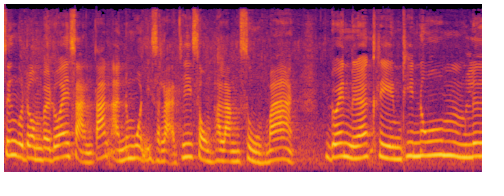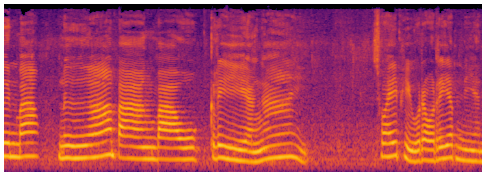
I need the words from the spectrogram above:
ซึ่งอุดมไปด้วยสารต้านอนุมูลอิสระที่ทรงพลังสูงมาก ด้วยเนื้อครีมที่นุ่มลื่นมาก เนื้อบางเบาเกลี่ยง่าย ช่วยให้ผิวเราเรียบเนียน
